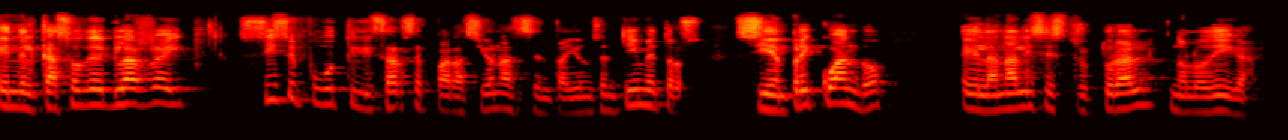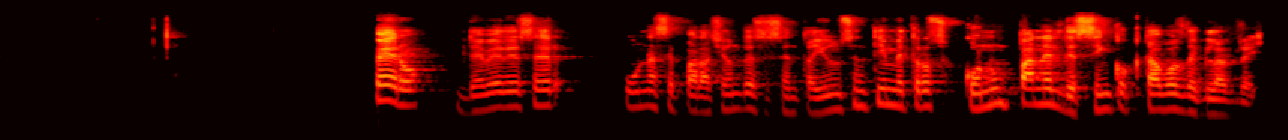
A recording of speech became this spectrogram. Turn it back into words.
En el caso del Glass Ray, sí se puede utilizar separación a 61 centímetros, siempre y cuando el análisis estructural no lo diga. Pero debe de ser una separación de 61 centímetros con un panel de 5 octavos de glass ray.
